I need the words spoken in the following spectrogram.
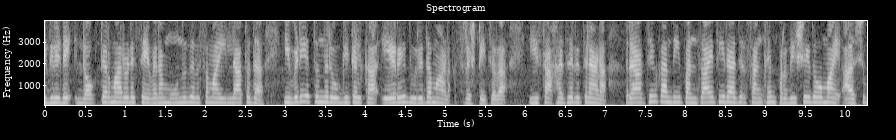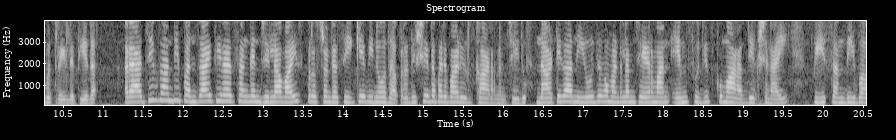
ഇതിനിടെ ഡോക്ടർമാരുടെ സേവനം മൂന്ന് ദിവസമായി ഇല്ലാത്തത് ഇവിടെ എത്തുന്ന രോഗികൾക്ക് ഏറെ ദുരിതമാണ് സൃഷ്ടിച്ചത്. ഈ സാഹചര്യത്തിലാണ് രാജീവ് ഗാന്ധി പഞ്ചായത്തീരാജ് സംഘൻ പ്രതിഷേധവുമായി ആശുപത്രിയിലെത്തിയത്. രാജീവ് ഗാന്ധി പഞ്ചായത്തി രാജ് സംഘം ജില്ലാ vice president C K Vinod പ്രതിഷേധ പരിപാടി ഉദ്ഘാടനം ചെയ്തു. നാട്ടിക നിയോജക മണ്ഡലം ചെയർമാൻ എം സുജിത് കുമാർ അധ്യക്ഷനായി P Sandeep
